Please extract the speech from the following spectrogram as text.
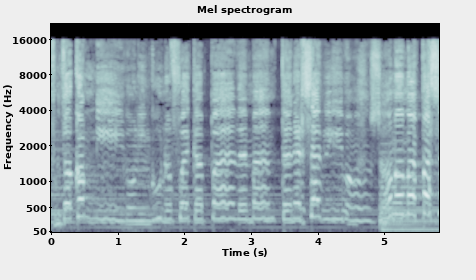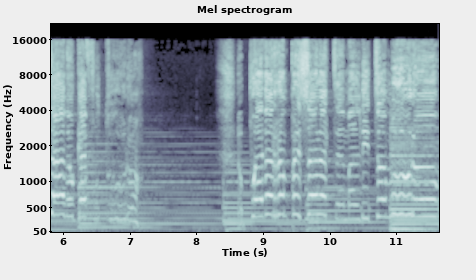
pudo conmigo. Ninguno fue capaz de mantenerse vivo. Somos más pasado que futuro. No puedo romper solo este maldito muro.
